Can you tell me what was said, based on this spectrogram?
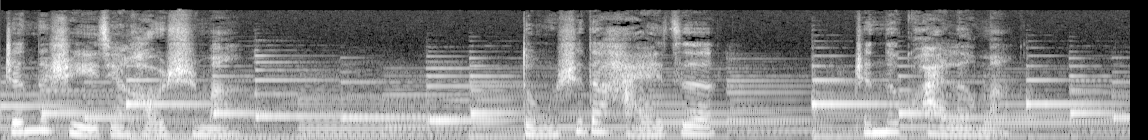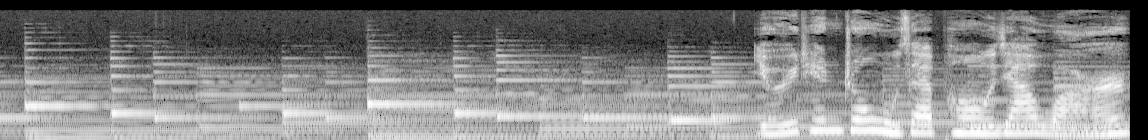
真的是一件好事吗？懂事的孩子真的快乐吗？有一天中午在朋友家玩儿，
